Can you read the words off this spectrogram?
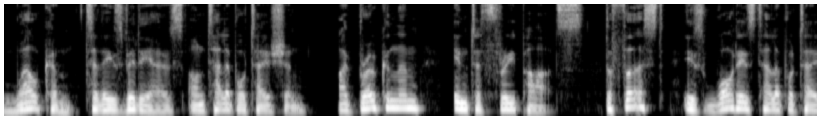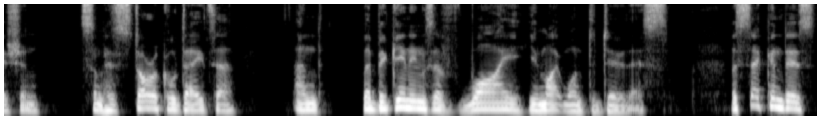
Welcome to these videos on teleportation. I've broken them into three parts. The first is what is teleportation, some historical data, and the beginnings of why you might want to do this. The second is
